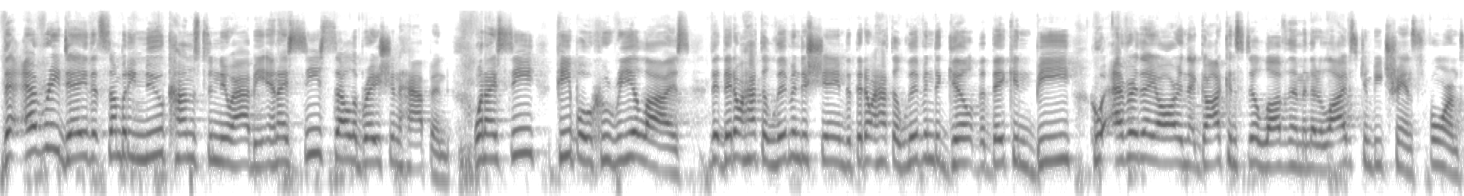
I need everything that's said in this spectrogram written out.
That every day that somebody new comes to New Abbey and I see celebration happen, when I see people who realize that they don't have to live into shame, that they don't have to live into guilt, that they can be whoever they are and that God can still love them and their lives can be transformed.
